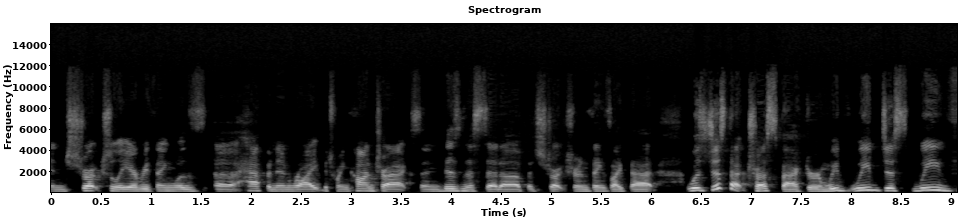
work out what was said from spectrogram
and structurally everything was uh, happening right between contracts and business setup and structure and things like that was just that trust factor. And we've we've just we've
